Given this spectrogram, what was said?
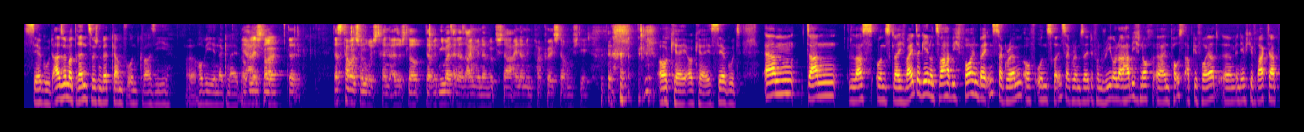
Sehr gut. Also immer trennen zwischen Wettkampf und quasi äh, Hobby in der Kneipe. Ja, jeden ich glaube, Fall. da, das kann man schon ruhig trennen. Also ich glaube, da wird niemals einer sagen, wenn da wirklich da einer mit ein paar Kölsch da rumsteht. Okay, okay, sehr gut. Ähm, dann lass uns gleich weitergehen. Und zwar habe ich vorhin bei Instagram auf unserer Instagram-Seite von Regola habe ich noch äh, einen Post abgefeuert, ähm, in dem ich gefragt habe,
